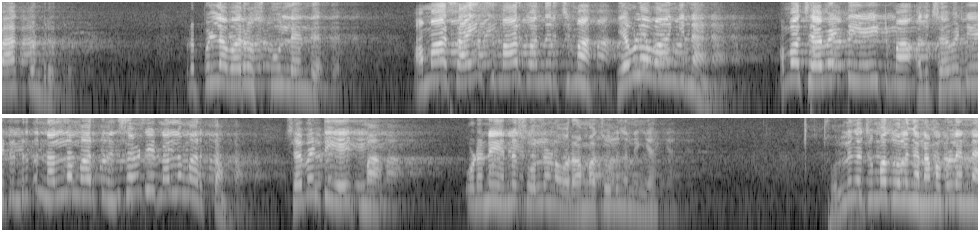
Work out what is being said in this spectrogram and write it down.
பேக் பண்றது. அப்புறம் பிள்ளை வரும் ஸ்கூல்ல இருந்து. அம்மா சயின்ஸ் மார்க் வந்துருச்சுமா? எவ்வளோ வாங்கின? அம்மா செவன்டி எயிட்மா அதுக்கு செவன்டி எயிட்ன்றது நல்ல மார்க் செவன்டி எயிட் நல்ல மார்க் தான். செவன்டி எயிட்மா உடனே என்ன சொல்லணும்? ஒரு அம்மா சொல்லுங்க நீங்க. சொல்லுங்க சும்மா சொல்லுங்க. நமக்குள்ள என்ன?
